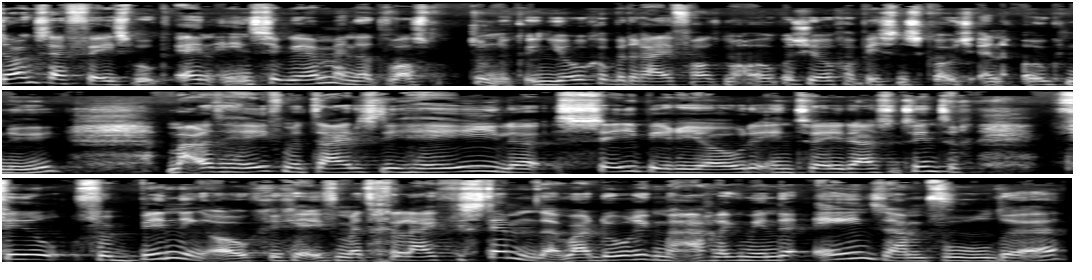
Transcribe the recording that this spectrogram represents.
dankzij Facebook en Instagram. En dat was toen ik een yogabedrijf had, maar ook als yoga business coach en ook nu. Maar het heeft me tijdens die hele C-periode in 2020 veel verbinding ook gegeven met gelijkgestemden. Waardoor ik me eigenlijk minder eenzaam voelde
